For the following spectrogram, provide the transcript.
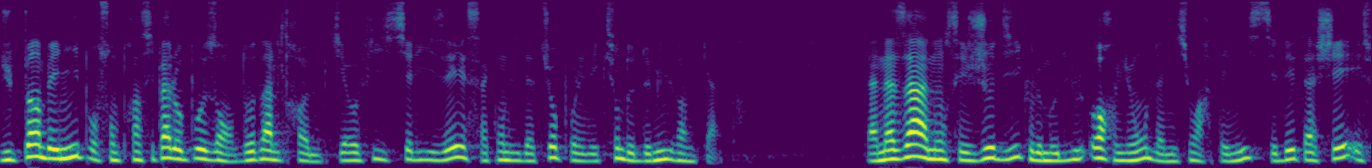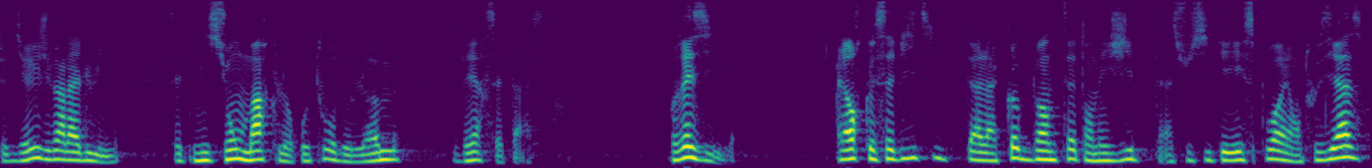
Du pain béni pour son principal opposant, Donald Trump, qui a officialisé sa candidature pour l'élection de 2024. La NASA a annoncé jeudi que le module Orion de la mission Artemis s'est détaché et se dirige vers la Lune. Cette mission marque le retour de l'homme vers cet astre. Brésil. Alors que sa visite à la COP27 en Égypte a suscité espoir et enthousiasme,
